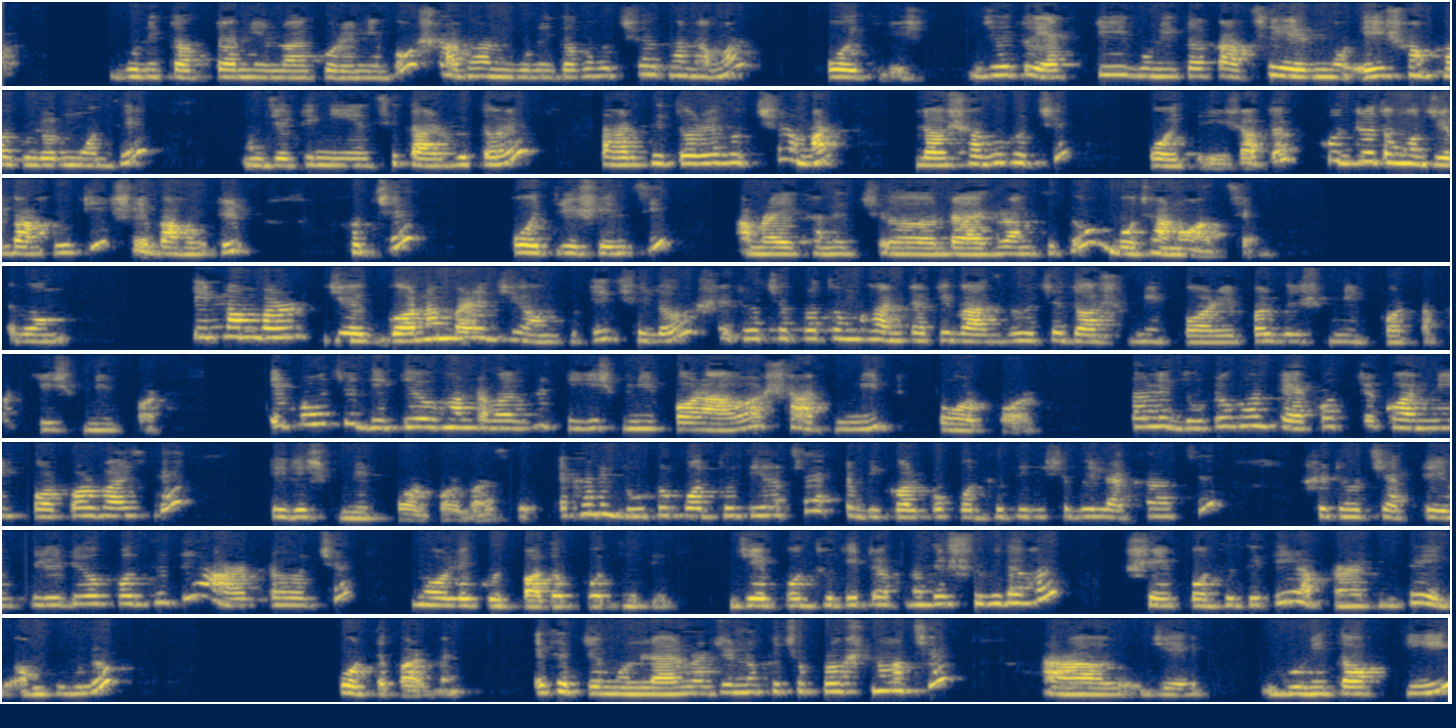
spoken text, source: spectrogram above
গুণিতকটা নির্ণয় করে নিব। সাধারণ গুণিতক হচ্ছে এখানে আমার পঁয়ত্রিশ। যেহেতু একটি গুণিতক আছে এর এই সংখ্যাগুলোর মধ্যে, যেটি নিয়েছি তার ভিতরে তার ভিতরে হচ্ছে আমার লসাগু হচ্ছে পঁয়ত্রিশ, অর্থাৎ ক্ষুদ্রতম যে বাহুটি, সেই বাহুটির হচ্ছে পঁয়ত্রিশ ইঞ্চি আমরা এখানে ডায়াগ্রাম থেকেও বোঝানো আছে। এবং তিন নম্বর যে, গ নম্বরের যে অঙ্কটি ছিল, সেটা হচ্ছে প্রথম ঘন্টাটি বাজবে হচ্ছে দশ মিনিট পর, এরপর বিশ মিনিট পর, তারপর ত্রিশ মিনিট পর। এরপর হচ্ছে দ্বিতীয় ঘণ্টা বাজবে তিরিশ মিনিট পর, আবার ষাট মিনিট পর পর। তাহলে দুটো ঘণ্টা একত্রে কয় মিনিট পর পর বাজবে? তিরিশ মিনিট পর পর বাজবে। এখানে দুটো পদ্ধতি আছে, একটা বিকল্প পদ্ধতি হিসেবে লেখা আছে সেটা হচ্ছে একটা ইউক্লিডীয় পদ্ধতি, আর একটা হচ্ছে মৌলিক উৎপাদক পদ্ধতি। যে পদ্ধতিটা আপনাদের সুবিধা হয়, সেই পদ্ধতিতেই আপনারা কিন্তু এই অঙ্কগুলো করতে পারবেন। এক্ষেত্রে মূল্যায়নের জন্য কিছু প্রশ্ন আছে। যে গুণিতক কি,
